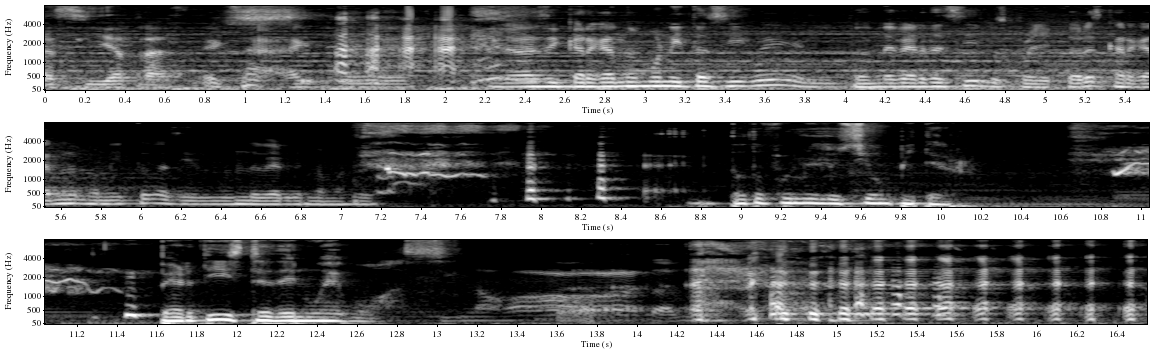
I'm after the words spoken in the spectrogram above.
así atrás. Exacto, güey. Así cargando un monito así, güey. El donde verde así, los proyectores cargando el monito, así el donde verde nomás. Todo fue una ilusión, Peter. Perdiste de nuevo. Así, no.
